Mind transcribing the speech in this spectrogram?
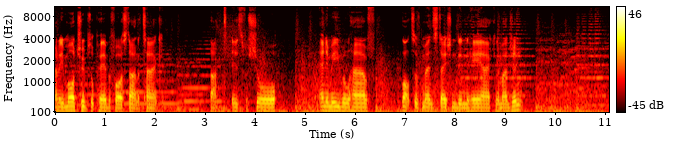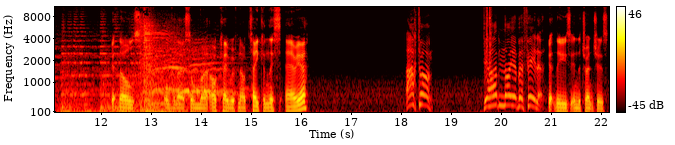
I need more troops up here before I start an attack. That is for sure. Enemy will have lots of men stationed in here, I can imagine. Get those over there somewhere. Okay, we've now taken this area. Achtung! Wir haben neue Befehle. Get these in the trenches.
